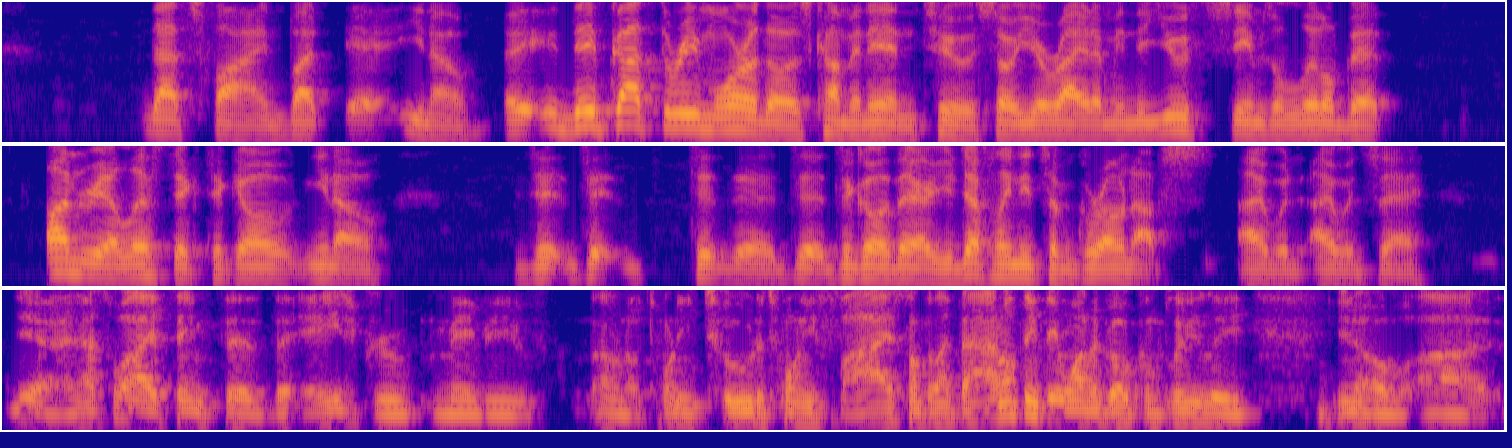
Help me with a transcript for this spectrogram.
that's fine. But, eh, you know, eh, they've got three more of those coming in, too. So you're right. I mean, the youth seems a little bit unrealistic to go, you know, to, to, to, to, go there. You definitely need some grown-ups, I would I would say. Yeah, and that's why I think the the age group maybe I don't know 22 to 25 something like that. I don't think they want to go completely, you know, uh,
